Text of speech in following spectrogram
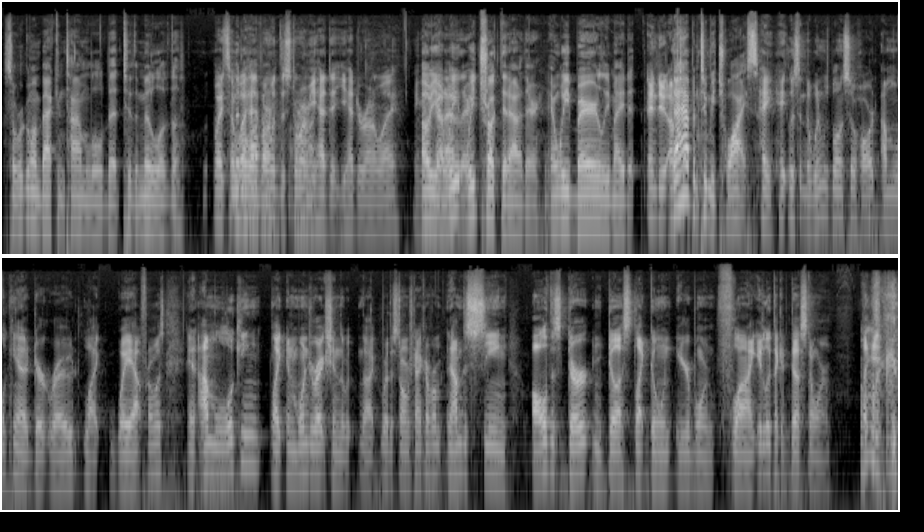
So we're going back in time a little bit to the middle of the. Wait, so what happened our- with the storm? You uh-huh. had to you had to run away. Oh yeah, we we trucked it out of there, and we barely made it. And dude, I'm that happened to me twice. Hey, hey, listen, the wind was blowing so hard. I'm looking at a dirt road like way out from us, and I'm looking like in one direction, like where the storm's kind of come from, and I'm just seeing all this dirt and dust like going airborne, flying. It looked like a dust storm. Like it,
